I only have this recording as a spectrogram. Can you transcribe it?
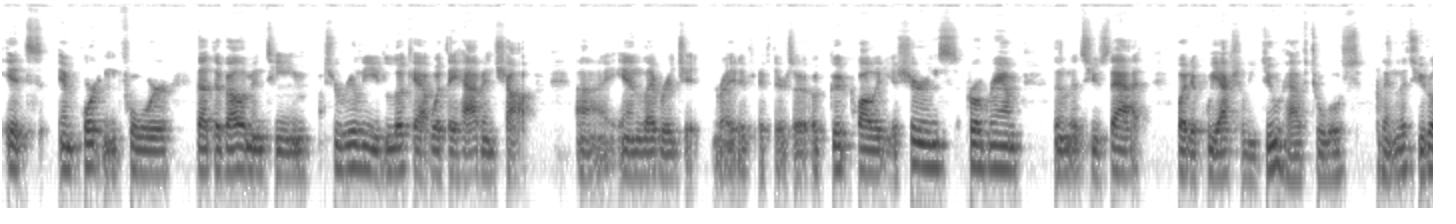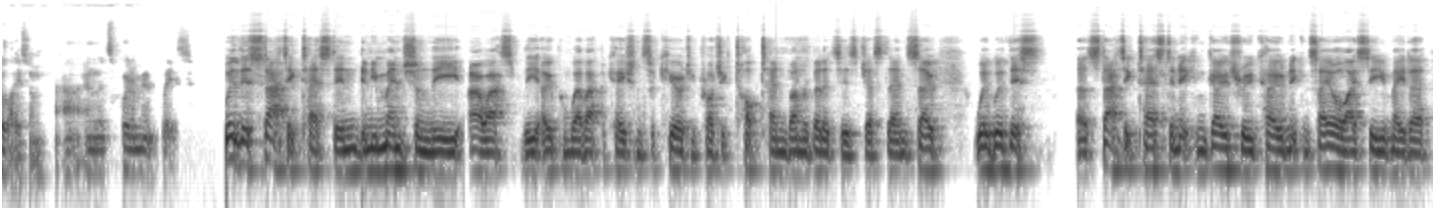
it's important for that development team to really look at what they have in shop uh, and leverage it, right? If, if there's a, a good quality assurance program, then let's use that. But if we actually do have tools, then let's utilize them uh, and let's put them in place. With this static testing, and you mentioned the OWASP, the Open Web Application Security Project top 10 vulnerabilities just then. So, with, with this uh, static testing, it can go through code and it can say, oh, I see you made a,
